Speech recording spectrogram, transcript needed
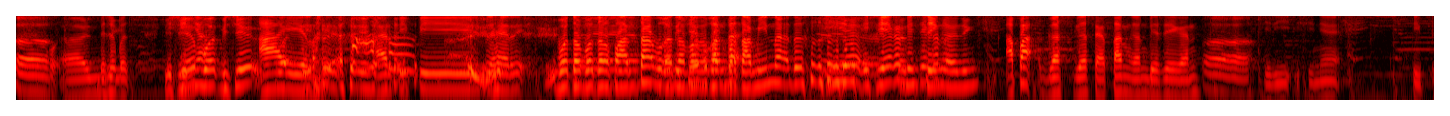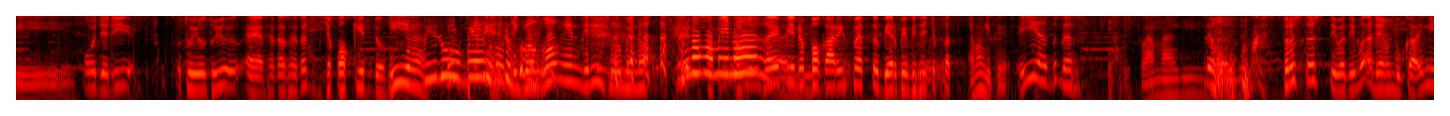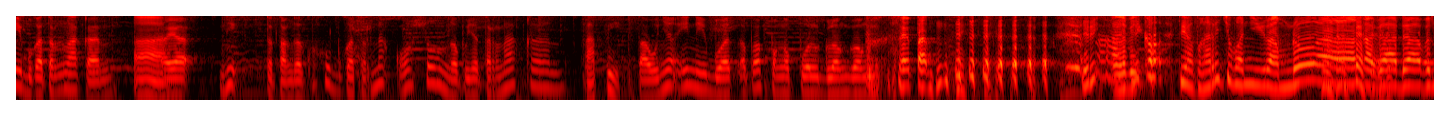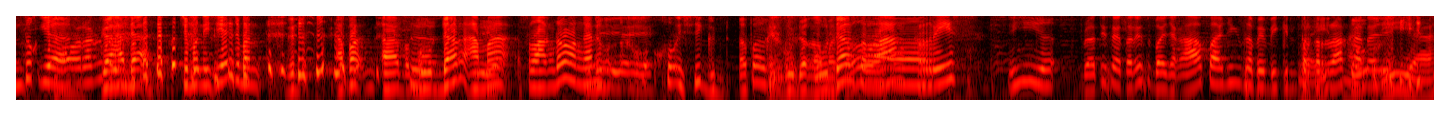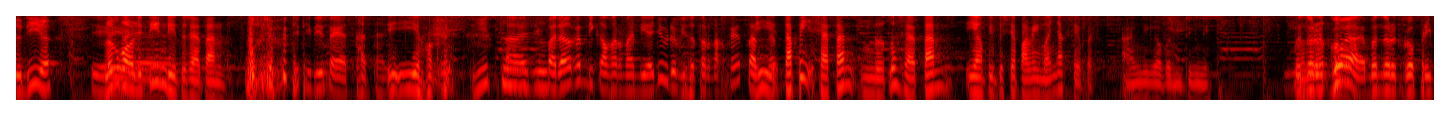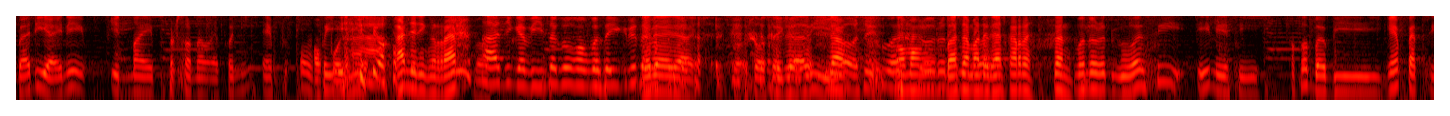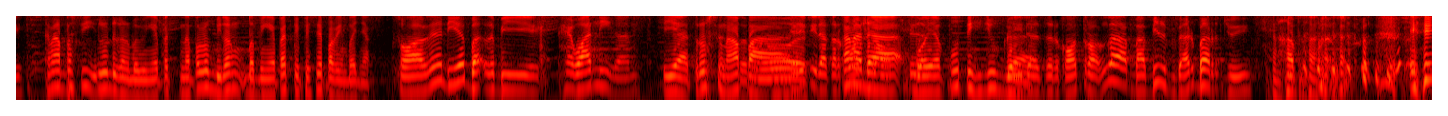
Biasa buat- Isinya buat isinya air, air pipis, air botol-botol Fanta bukan isinya bukan. Pertamina tuh. iya isinya kan biasanya kan anjing. apa gas-gas setan kan biasanya kan. Eh, Jadi isinya pipis. oh jadi tuyul-tuyul eh setan-setan dicekokin tuh. Iya, Minum, minum, digonggongin jadi suruh minum. Minum minum. Saya minum Pocari Sweat tuh biar pipisnya cepet. Emang gitu ya? Iya bener. Ya iklan lagi. Terus terus tiba-tiba ada yang buka ini buka ternak kan. Ah, Kayak ini tetangga gua kok buka ternak kosong nggak punya ternakan. tapi Taunya ini buat apa pengepul gelonggong setan. Jadi Lebih- lebih kok tiap hari cuma nyiram doang, kagak ada bentuknya. gak ada, cuman isinya cuman apa eh, gudang sama selang doang kan? Aduh, kok, kok isi gud, apa gudang sama Gudang, selang, keris. Iya. Berarti setannya sebanyak apa anjing sampai bikin Nah, peternakan itu, anjing. Iya. itu dia. Belum kalau ditindih tuh setan. Ditindih setan anjing. Iya makanya. Itu. Anjing, padahal kan di kamar mandi aja udah bisa ternak setan Iya, kan. tapi setan menurut lu setan yang pipisnya paling banyak siapa? Anjing gak penting nih. Menurut Menurut gua, menurut gua pribadi ya ini in my personal opinion, opinion. Nah, kan jadi nge-rap. Anjing gak bisa gua ngomong bahasa Inggris. Emang. udah, So, so. Ngomong Menurut bahasa gua- Madagaskar deh, kan. Menurut gua sih ini sih apa babi ngepet sih. Kenapa sih lu dengan babi ngepet? Kenapa lu bilang babi ngepet pipisnya paling banyak? Soalnya dia lebih hewani kan. Iya, terus kenapa? Jadi tidak Kan ada terkontrol. Buaya putih juga. Tidak terkontrol. Enggak, babi lebih barbar cuy. Kenapa? Ini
